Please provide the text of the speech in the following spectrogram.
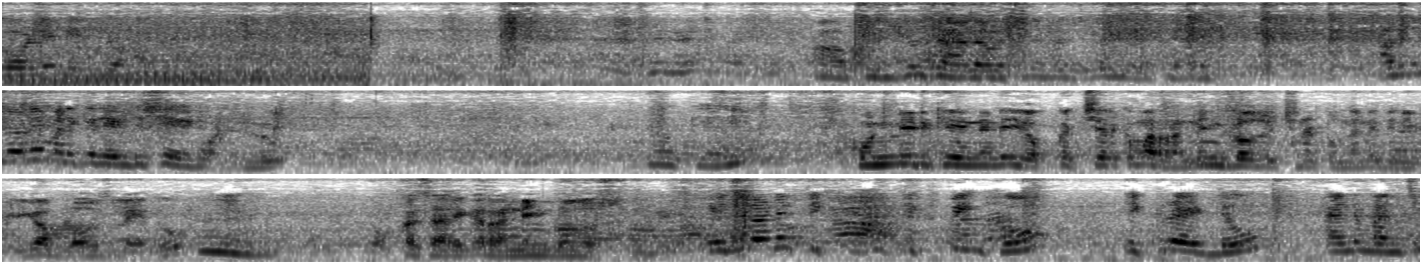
golden yellow pink చాలా వచ్చినాయి మంచిగా చేశారు అందులోనే మనకి రెడ్ షేడ్. పళ్ళు. ఓకే. కొన్నిటికి ఏంటంటే ఇది ఒక్క చీరక మరి రన్నింగ్ బ్లౌజ్ వచ్చినట్టుందండి. దీనికి విడిగా బ్లౌజ్ లేదు. ఒక్కసారిగా రన్నింగ్ బ్లౌజ్ వస్తుంది. ఇందులోనే thick thick pink thick red and మంచి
